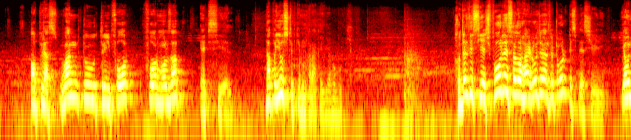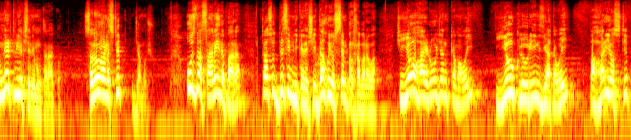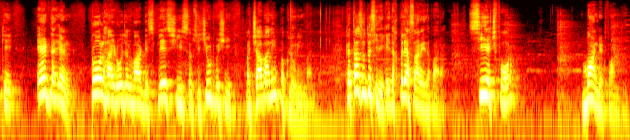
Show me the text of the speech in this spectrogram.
او پلس 1 2 3 4 4 مولز اپ اچ سی ال دا په یو سټپ کې مونږ ته راکوي هغه بوک خو دلته سی ایچ 4 دی سلور هایدروجن هلته ټول ډسپلیس شوي دي یو نیټ ریاکشن یې مونږ ته راکړو سلور ان سټپ جمع شو اوس د اسانۍ دپاره تاسو داسې هم لیکلی شئ دا خو یو سمپل خبره وه چې یو هایدروجن کموي یو کلورین زیاتوي په هر یو سټپ کې ایټ د اینډ ټول هایدروجن با ډیسپلیس شي سبسټیټیوټ بشي په چا باندې په کلورین باندې که تاسو د سې لیکئ د خپل اسانۍ لپاره سی ایچ 4 بانډډ فارم کې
